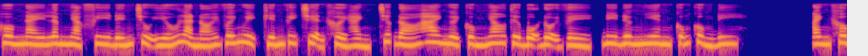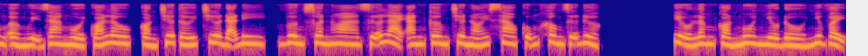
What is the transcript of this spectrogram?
Hôm nay Lâm Nhạc Phi đến chủ yếu là nói với ngụy Kiến Vĩ chuyện khởi hành, trước đó hai người cùng nhau từ bộ đội về, đi đương nhiên cũng cùng đi. Anh không ở ngụy gia ngồi quá lâu, còn chưa tới chưa đã đi, Vương Xuân Hoa giữa lại ăn cơm chưa nói sao cũng không giữ được. Tiểu Lâm còn mua nhiều đồ như vậy,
